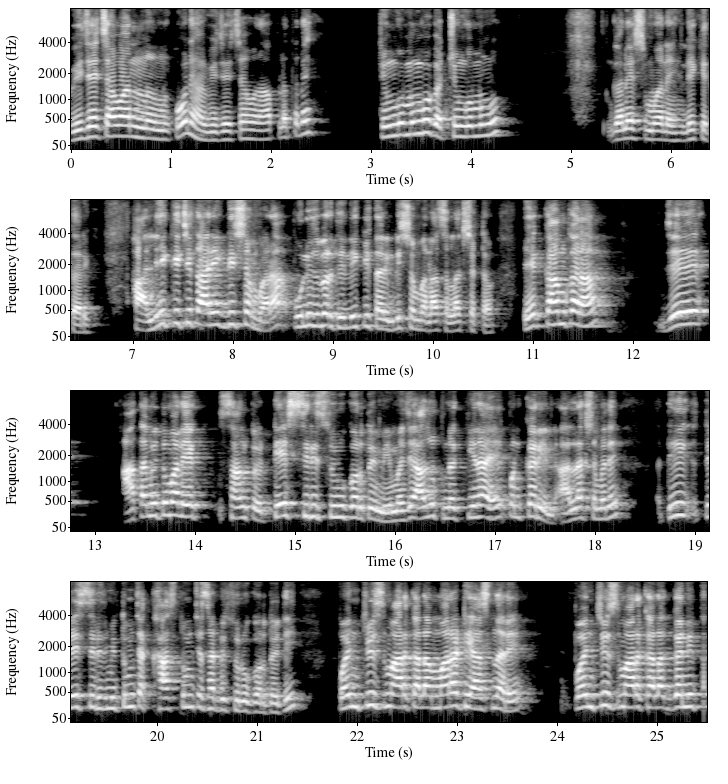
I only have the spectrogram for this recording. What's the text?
विजय चव्हाण कोण आहे हा विजय चव्हाण? आपलं तर नाही. चिंगू मुंगू का? चिंगू मुंगू? गणेश मने लेखी तारीख. हा लेखीची तारीख डिसेंबर हा. पोलीस भरती लेखी तारीख डिसेंबरला असं लक्षात ठेव. एक काम करा जे आता मी तुम्हाला एक सांगतोय टेस्ट सिरीज सुरू करतोय मी. म्हणजे अजून नक्की नाही पण करील. लक्षामध्ये? ती टेस्ट सिरीज मी तुमच्या खास तुमच्यासाठी सुरू करतोय ती. पंचवीस मार्काला मराठी असणारे पंचवीस मार्काला गणित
